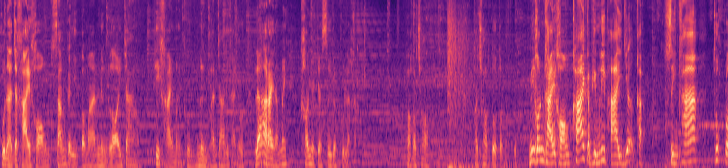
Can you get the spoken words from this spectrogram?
คุณอาจจะขายของซ้ำกับอีกประมาณ 100 เจ้า ที่ขายเหมือนคุณ 1,000 เจ้าที่ขายเหมือนคุณ และอะไรทำให้เขาอยากจะซื้อกับคุณล่ะครับ เพราะเขาชอบคุณเขาชอบตัวตนของคุณ มีคนขายของคล้ายกับพิมพ์รีพายเยอะครับ สินค้าทุกโปร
